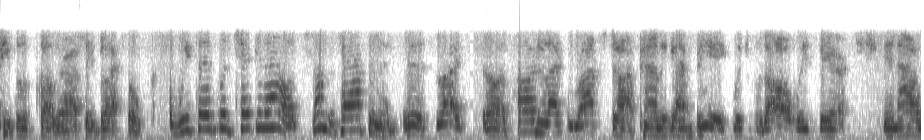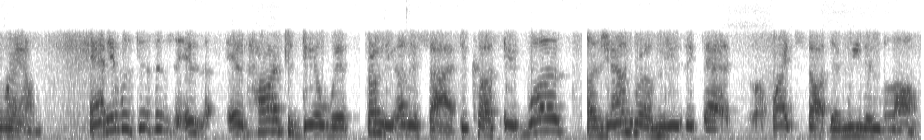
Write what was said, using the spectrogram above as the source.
people of color. I say black folk. We said, but check it out. Something's happening. It's like uh, Party Like a Rock Star kind of got big, which was always there in our realm. And it was just as, as, as hard to deal with from the other side because it was a genre of music that whites thought that we didn't belong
